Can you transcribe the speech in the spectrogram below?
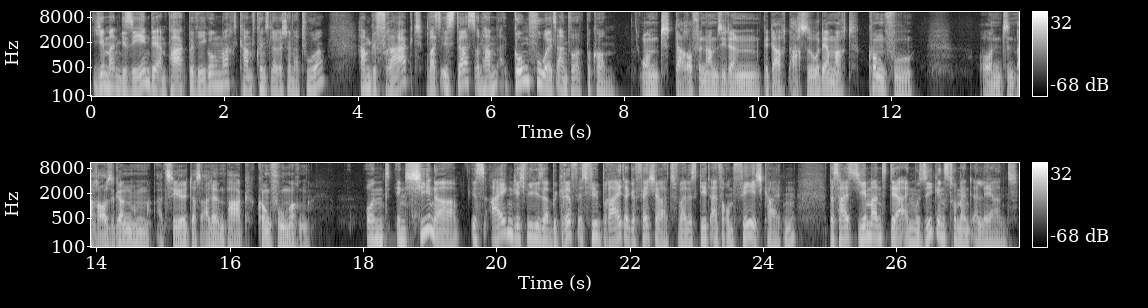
jemanden gesehen, der im Park Bewegungen macht, kampfkünstlerischer Natur, haben gefragt, was ist das und haben Kung Fu als Antwort bekommen. Und daraufhin haben sie dann gedacht, ach so, der macht Kung Fu. Und sind nach Hause gegangen und haben erzählt, dass alle im Park Kung Fu machen. Und in China ist eigentlich, wie dieser Begriff ist, viel breiter gefächert, weil es geht einfach um Fähigkeiten. Das heißt, jemand, der ein Musikinstrument erlernt,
